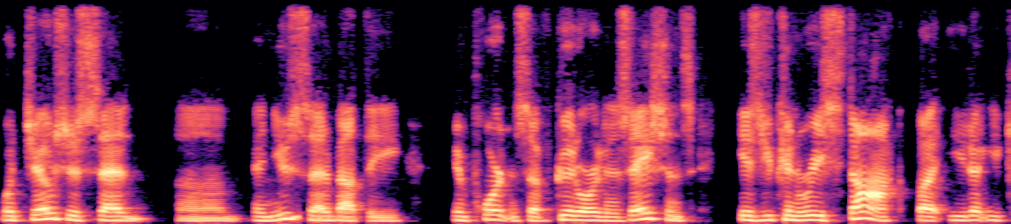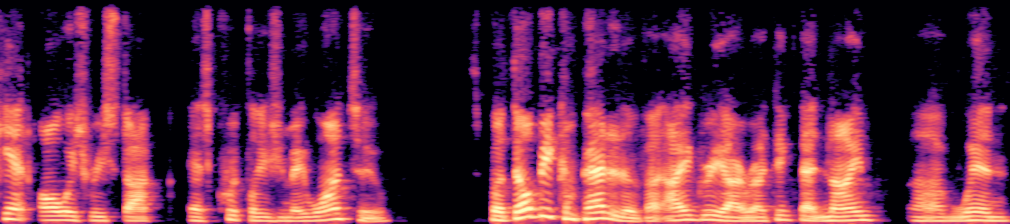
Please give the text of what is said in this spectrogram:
what Joe just said um, and you said about the importance of good organizations is you can restock, but you don't you can't always restock as quickly as you may want to. But they'll be competitive. I, I agree, Ira. I think that nine uh, win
